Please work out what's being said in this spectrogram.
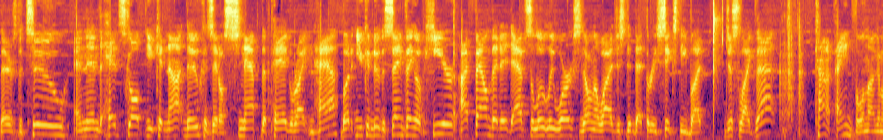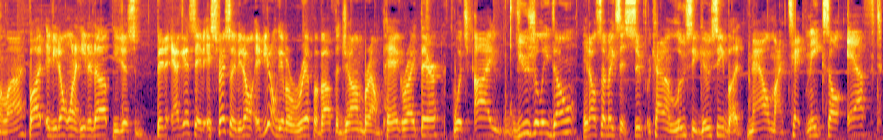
there's the two, and then the head sculpt you cannot do because it'll snap the peg right in half, but you can do the same thing up here. I found that it absolutely works. I don't know why I just did that 360, but just like that kind of painful, not gonna lie. But if you don't want to heat it up, you just bit I guess if, especially if you don't if you don't give a rip about the John Brown peg right there, which I usually don't. It also makes it super kind of loosey-goosey, but now my technique's all effed.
